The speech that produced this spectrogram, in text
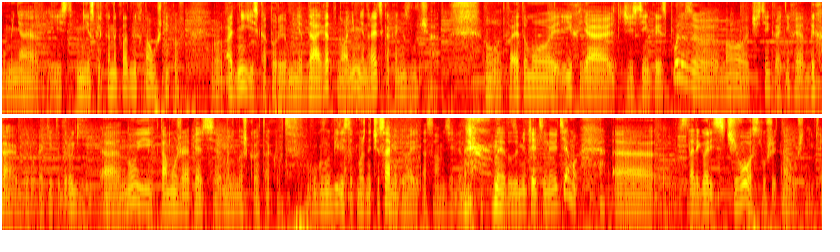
У меня есть несколько накладных наушников. Одни есть, которые мне давят, но они мне нравятся, как они звучат. Вот, поэтому их я частенько использую, но частенько от них я отдыхаю, беру какие-то другие. А, ну и к тому же опять мы немножко так вот углубились, тут можно часами говорить на самом деле на, на эту замечательную тему э, стали говорить, с чего слушать наушники.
